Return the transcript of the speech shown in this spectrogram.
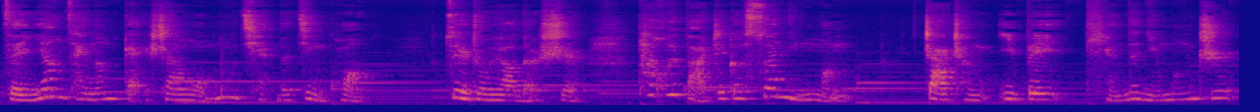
怎样才能改善我目前的境况？最重要的是，他会把这个酸柠檬榨成一杯甜的柠檬汁。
